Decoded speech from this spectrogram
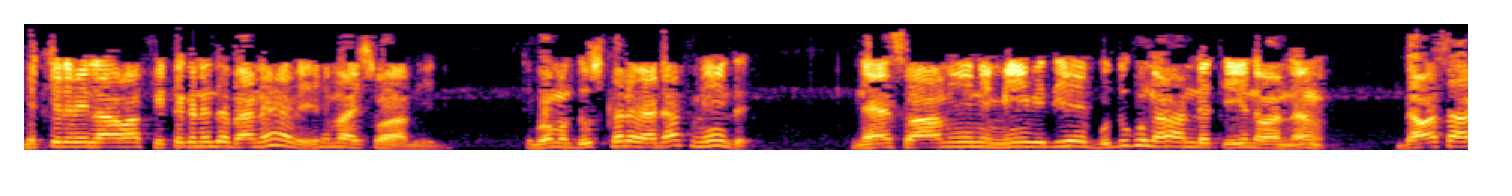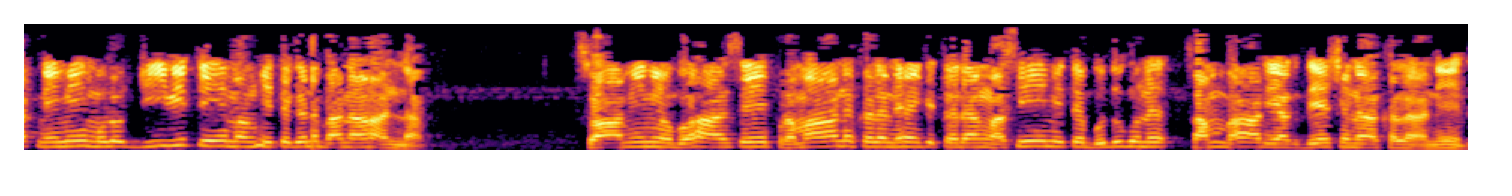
මෙච්චර වෙලාවක් හිටගෙනද බණ ඇවේ. එහෙමයි ස්වාමීනි. ඉතින් බොහොම දුෂ්කර වැඩක් නේද? නෑ ස්වාමීනි මේ විදිහේ බුදු ගුණ අහන්න තියෙනවා නම් දවසක් නෙමේ මුළු ජීවිතේ මං හිටගෙන බණ අහන්නම්. ස්වාමීනි ඔබ වහන්සේ ප්‍රමාණ කළ නැති තරම් අසීමිත බුදුගුණ සම්භාරයක් දේශනා කළා නේද?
